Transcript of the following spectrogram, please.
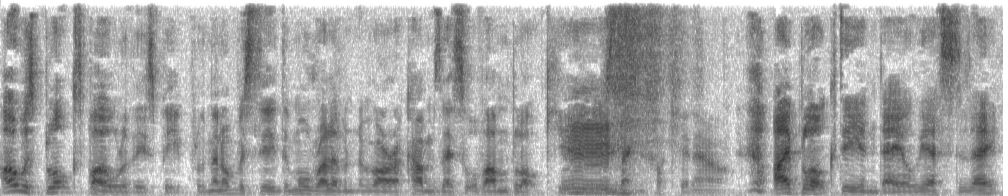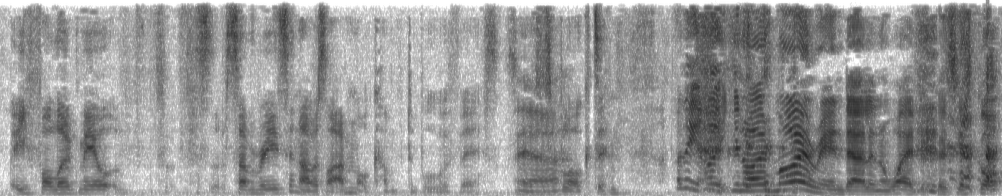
I was blocked by all of these people, and then obviously the more relevant Novara comes, they sort of unblock you. And you just Mm. think, fuck you now. I blocked Iain Dale yesterday. He followed me all- f- for some reason. I was like, I'm not comfortable with this, so I Yeah. just blocked him. I think I, you know I admire Iain Dale in a way because he's got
